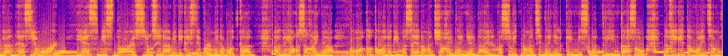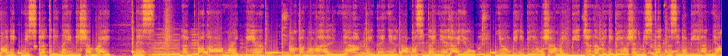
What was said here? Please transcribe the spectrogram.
God bless you more. Yes, Miss Dars, yung sinabi ni Christy Permin about cut, agree ako sa kanya. Oo, totoo, naging masaya naman siya kay Daniel dahil mas sweet naman si Daniel kay Miss Catherine. Kaso, nakikita mo rin sa mukha ni Miss Catherine na hindi siya bright. Des, nagpaka-martyr ang pagmamahal niya kay Daniel. Tapos si Daniel ayaw niyong binibiro siya. May video na binibiro siya ni Miss Kat na sinabihan niyang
